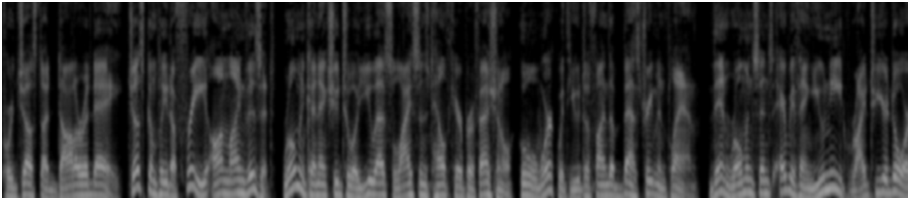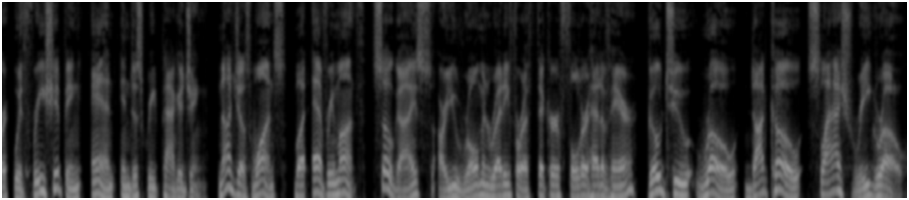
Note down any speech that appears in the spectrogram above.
for just a dollar a day. Just complete a free online visit. Roman connects you to a U.S. licensed healthcare professional who will work with you to find the best treatment plan. Then Roman sends everything you need right to your door with free shipping and indiscreet packaging. Not just once, but every month. So guys, are you Roman ready for a thicker, fuller head of hair? Go to ro.co slash regrow.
